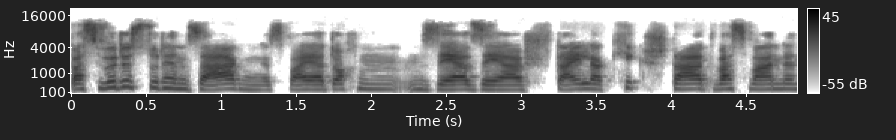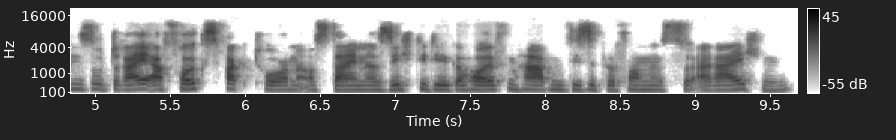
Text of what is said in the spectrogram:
Was würdest du denn sagen? Es war ja doch ein, ein sehr, sehr steiler Kickstart. Was waren denn so drei Erfolgsfaktoren aus deiner Sicht, die dir geholfen haben, diese Performance zu erreichen?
